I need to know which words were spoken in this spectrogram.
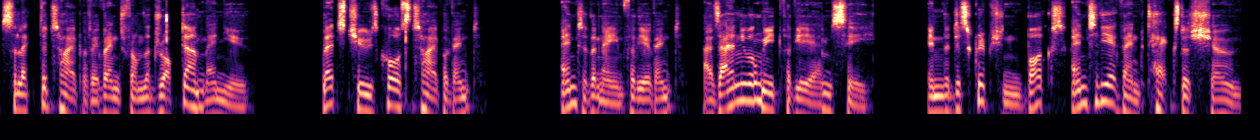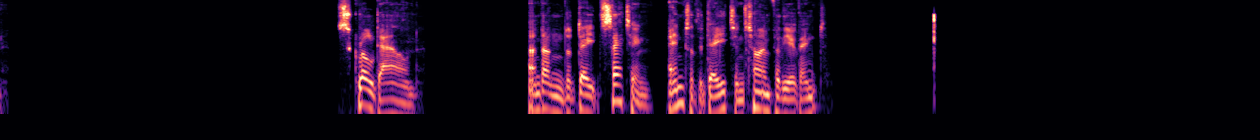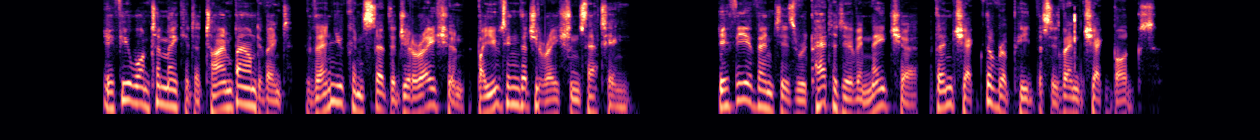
Select the type of event from the drop-down menu. Let's choose Course Type Event. Enter the name for the event, as Annual Meet for the EMC. In the description box, enter the event text as shown. Scroll down. And under Date Setting, enter the date and time for the event. If you want to make it a time-bound event, then you can set the duration by using the duration setting. If the event is repetitive in nature, then check the Repeat this event checkbox.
